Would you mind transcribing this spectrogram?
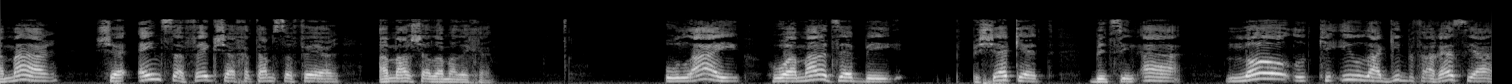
אמר שאין ספק שהחתם סופר אמר שלום עליכם. אולי הוא אמר את זה בשקט, בצנעה, לא כאילו להגיד בפרהסיה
